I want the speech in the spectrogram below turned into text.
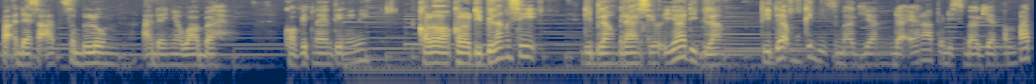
pada saat sebelum adanya wabah COVID-19 ini, kalau kalau dibilang sih dibilang berhasil, iya dibilang tidak mungkin di sebagian daerah atau di sebagian tempat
